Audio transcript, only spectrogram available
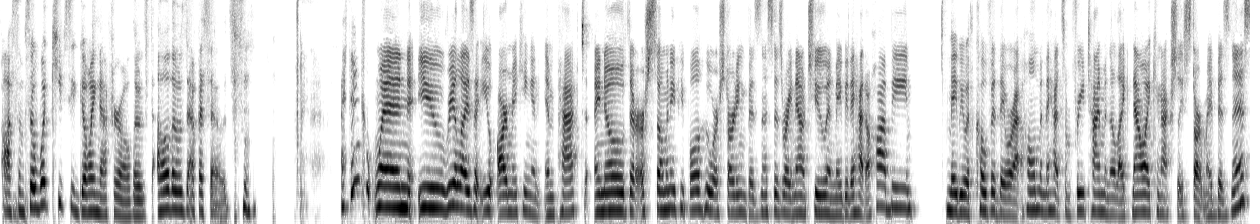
Awesome. So, what keeps you going after all those all those episodes? I think when you realize that you are making an impact, I know there are so many people who are starting businesses right now too, and maybe they had a hobby maybe with COVID, they were at home and they had some free time and they're like, now I can actually start my business.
